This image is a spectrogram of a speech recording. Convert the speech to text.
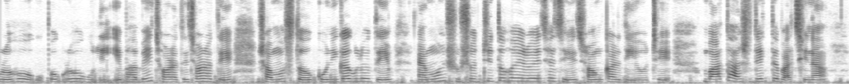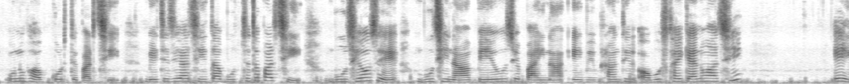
গ্রহ, উপগ্রহগুলি এভাবেই ছড়াতে ছড়াতে সমস্ত কণিকাগুলোতে এমন সুসজ্জিত হয়ে রয়েছে যে ঝঙ্কার দিয়ে ওঠে। বাতাস দেখতে পাচ্ছি না, অনুভব করতে পারছি। বেঁচে যে আছি তা বুঝতে তো পারছি। বুঝেও যে বুঝি না, পেয়েও যে পাই না, এই বিভ্রান্তির অবস্থায় কেন আছি? এই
